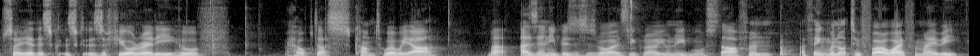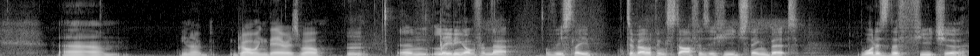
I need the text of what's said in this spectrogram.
so yeah there's, there's there's a few already who have helped us come to where we are. But as any business as well as you grow you'll need more staff. And I think we're not too far away from maybe um, you know growing there as well. And leading on from that, obviously, developing staff is a huge thing, but what is the future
